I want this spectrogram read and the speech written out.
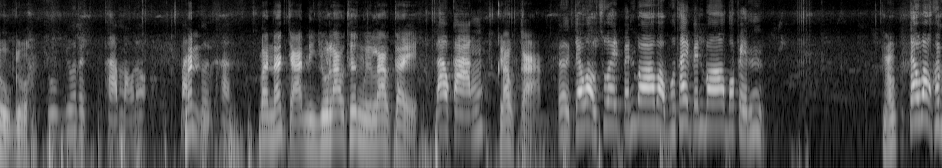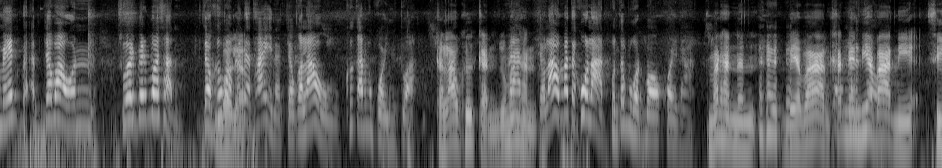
ถูกอยู่บ่ถูกอยู่แต่ถามเอาเนาะ บ้ามันนเกิดขันบ้านนาจารย์นี่อยู่ลาวเทิงหรือลาวใต้ลาวกลางลาวกลางเออเจ้าเว้าช่วยเป็นบ่เว้าผู้ไทยเป็นบ่บ่เป็น เอ้าเจ้าเว้าเขมรเจ้าเว้าอันช่วยเป็นบ่สั่นเจ้าคือบ่เว่าแล้เป็นวแต่ไทยน่ะเจ้าก็เล่าคือกันกับข่อยนี่ตัวก็ลาวคือกันอยู่มันหันเจ้าเล่ามาแต่โคราชผลตำรวจบอกข่อยน่ะ มันหันนั่น แบบว่าคันแม่นเมียบ้านนี่สิ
